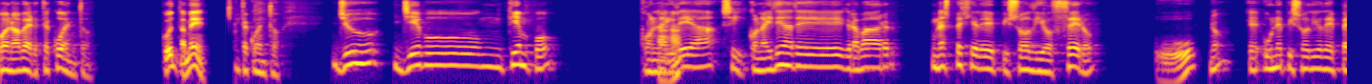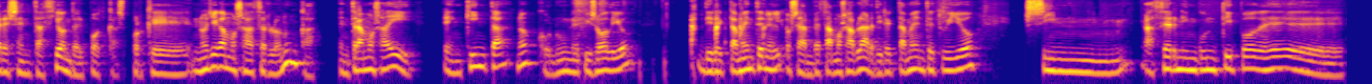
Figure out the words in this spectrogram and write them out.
Bueno, a ver, te cuento. Cuéntame. Te cuento. Yo llevo un tiempo con la Ajá. idea, sí, con la idea de grabar una especie de episodio cero, Uh, ¿no? Eh, un episodio de presentación del podcast, porque no llegamos a hacerlo nunca. Entramos ahí en quinta, ¿no? Con un episodio directamente en el, o sea, empezamos a hablar directamente tú y yo sin hacer ningún tipo de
